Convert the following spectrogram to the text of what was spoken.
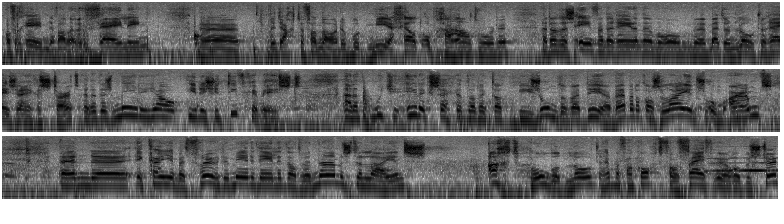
Of geen, we hadden een veiling. Eh, we dachten van nou, er moet meer geld opgehaald worden. En dat is een van de redenen waarom we met een loterij zijn gestart. En het is mede jouw initiatief geweest. En dat moet je eerlijk zeggen dat ik dat bijzonder waardeer. We hebben dat als Lions omarmd. En ik kan je met vreugde mededelen dat we namens de Lions 800 loten hebben verkocht van 5 euro per stuk.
